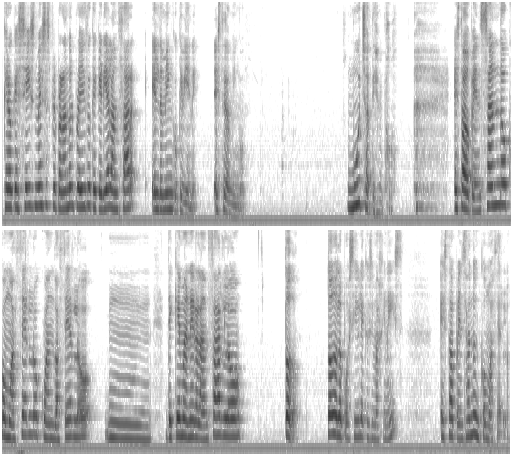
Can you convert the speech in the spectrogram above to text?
creo que seis meses preparando el proyecto que quería lanzar el domingo que viene, este domingo. Mucho tiempo. He estado pensando cómo hacerlo, cuándo hacerlo, mm, de qué manera lanzarlo, todo, todo lo posible que os imaginéis he estado pensando en cómo hacerlo.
